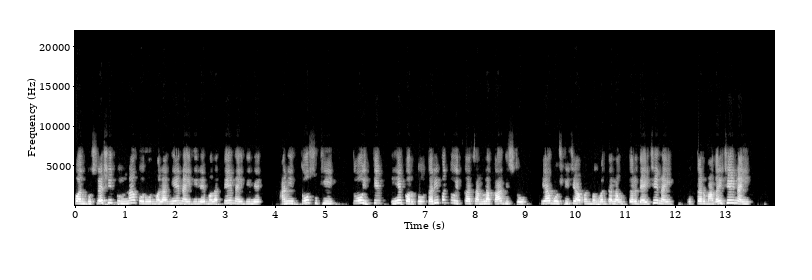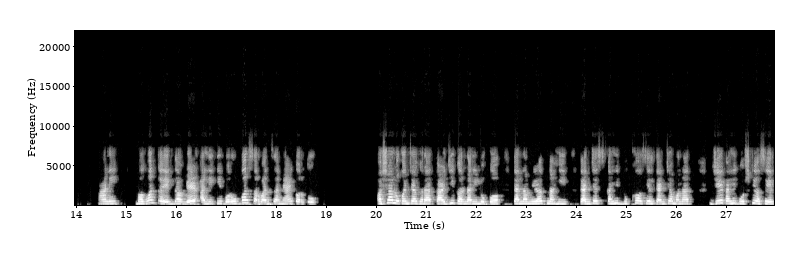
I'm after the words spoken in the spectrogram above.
पण दुसऱ्याशी तुलना करून मला हे नाही दिले मला ते नाही दिले आणि तो सुखी तो इतके हे करतो तरी पण तो इतका चांगला का दिसतो? या गोष्टीचे आपण भगवंताला उत्तर द्यायचे नाही उत्तर मागायचे नाही. आणि भगवंत एकदा वेळ आली की बरोबर सर्वांचा न्याय करतो. अशा लोकांच्या घरात काळजी करणारी लोक त्यांना मिळत नाही. त्यांचे काही दुःख असेल त्यांच्या मनात जे काही गोष्टी असेल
